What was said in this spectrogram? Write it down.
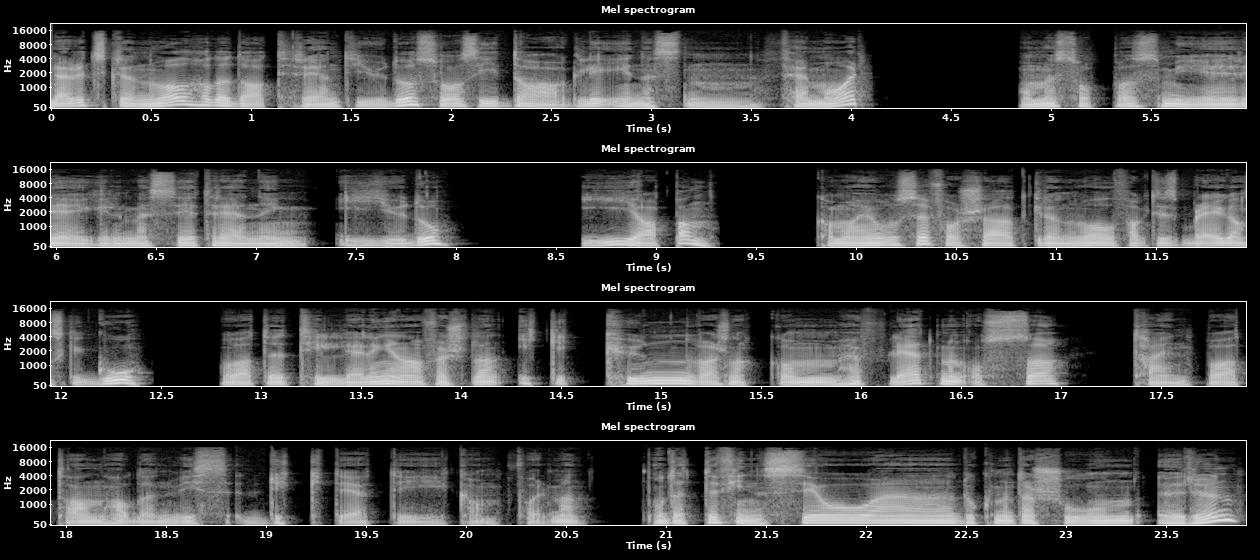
Lauritz Grønvold hadde da trent judo så å si daglig i nesten fem år, og med såpass mye regelmessig trening i judo, i Japan, kan man jo se for seg at Grønvoll faktisk ble ganske god, og at tildelingen av førsteland ikke kun var snakk om høflighet, men også tegn på at han hadde en viss dyktighet i kampformen. Og dette finnes jo eh, dokumentasjon rundt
